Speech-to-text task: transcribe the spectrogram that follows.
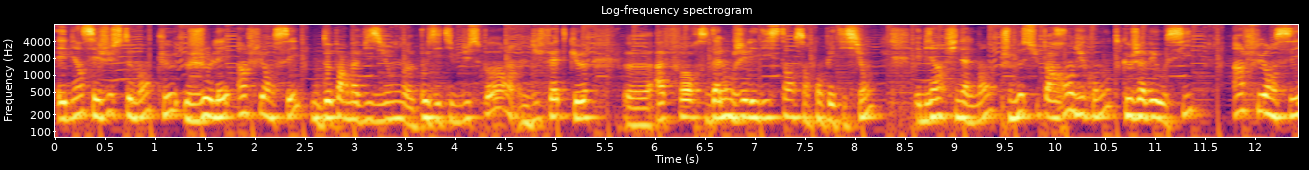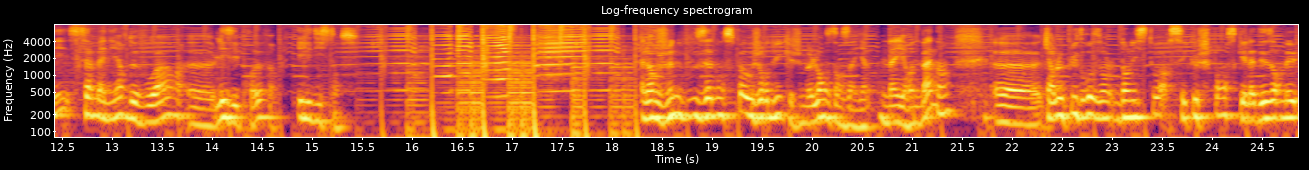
eh bien c'est justement que je l'ai influencé de par ma vision euh, positive du sport, du fait que euh, à force d'allonger les distances en compétition, eh bien finalement je me suis pas rendu compte que j'avais aussi influencé sa manière de voir euh, les épreuves et les distances. Alors je ne vous annonce pas aujourd'hui que je me lance dans un, Ironman, hein, euh, car le plus drôle dans, l'histoire, c'est que je pense qu'elle a désormais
